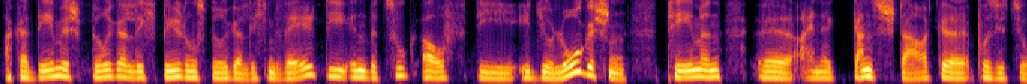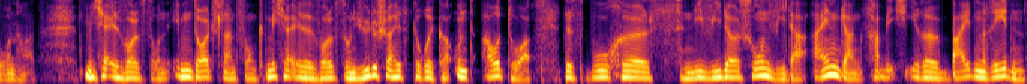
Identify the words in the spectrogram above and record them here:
akademisch-bürgerlich, bildungsbürgerlichen Welt, die in Bezug auf die ideologischen Themen äh, eine ganz starke Position hat. Michael Wolfsohn im Deutschlandfunk. Michael Wolfsohn, jüdischer Historiker und Autor des Buches Nie wieder, schon wieder. Eingangs habe ich Ihre beiden Reden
